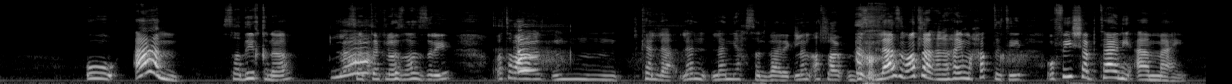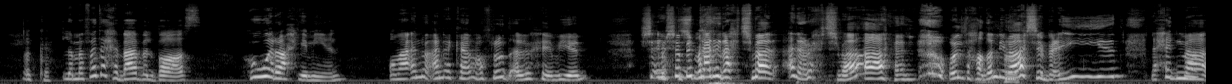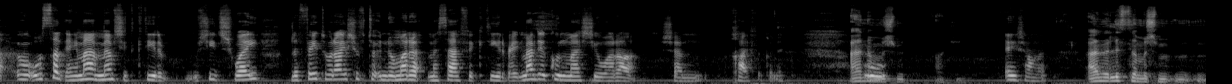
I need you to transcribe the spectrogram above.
وقام صديقنا لا. سانتا كلوز نظري وطبعا مم، كلا لن لن يحصل ذلك. لن أطلع بس لازم أطلع لأنه هاي محطتي. وفي شاب تاني قام معي. okay. لما فتح باب الباص هو راح يمين. ومع إنه أنا كان المفروض أروح يمين الشاب شمال. الثاني رحت شمال. أنا رحت شمال. قلت حضلني ماشي بعيد. لحد ما وصلت. يعني ما ما مشيت كثير مشيت شوي. لفيت وراي. شفته إنه مرق مسافة كثير بعيد. ما بدي أكون ماشي وراه عشان خايفة كنت. أنا و- مش مت... okay. إيش عمر؟ أنا لسه مش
